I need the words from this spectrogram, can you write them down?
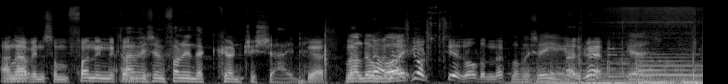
and Well, having some fun in the country. having some fun in the countryside. Yes. Well Yeah. done, no, boy. No, it's good. Cheers, well done. Nick. Lovely seeing you. That's great. Yes.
